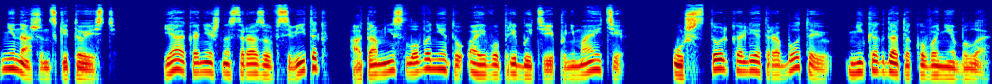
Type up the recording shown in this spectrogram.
не нашинский, то есть. Я, конечно, сразу в свиток, а там ни слова нету о его прибытии, понимаете? Уж столько лет работаю, никогда такого не было.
